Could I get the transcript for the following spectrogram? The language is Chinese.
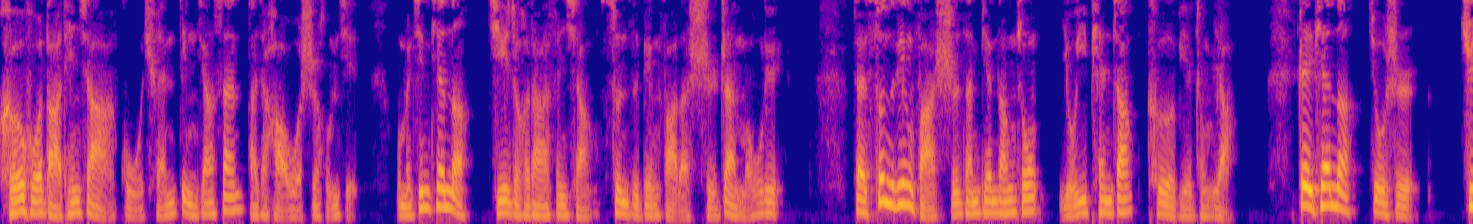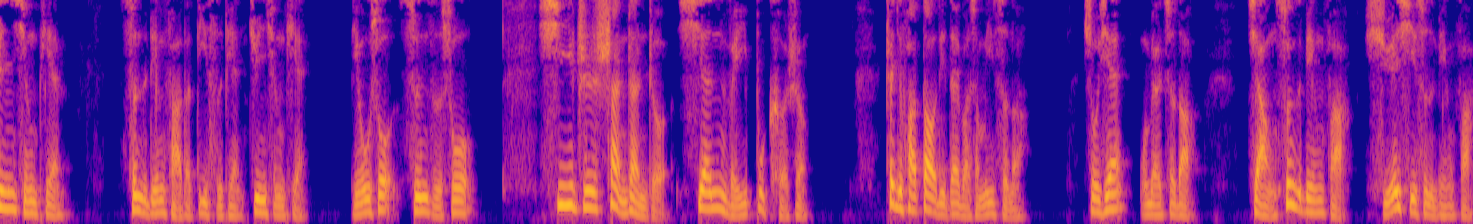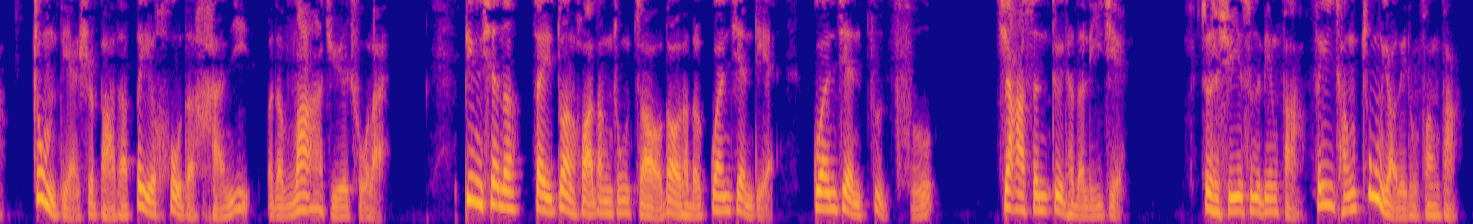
合伙打天下，股权定江山。大家好，我是红锦。我们今天呢，接着和大家分享《孙子兵法》的实战谋略。在《孙子兵法》十三篇当中，有一篇章特别重要。这篇呢，就是军行篇，《孙子兵法》的第四篇军行篇。比如说，孙子说：“昔之善战者，先为不可胜。”这句话到底代表什么意思呢？首先，我们要知道，讲《孙子兵法》，学习《孙子兵法》。重点是把它背后的含义把它挖掘出来，并且呢，在一段话当中找到它的关键点、关键字词，加深对它的理解。这是学习《孙子兵法》非常重要的一种方法。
